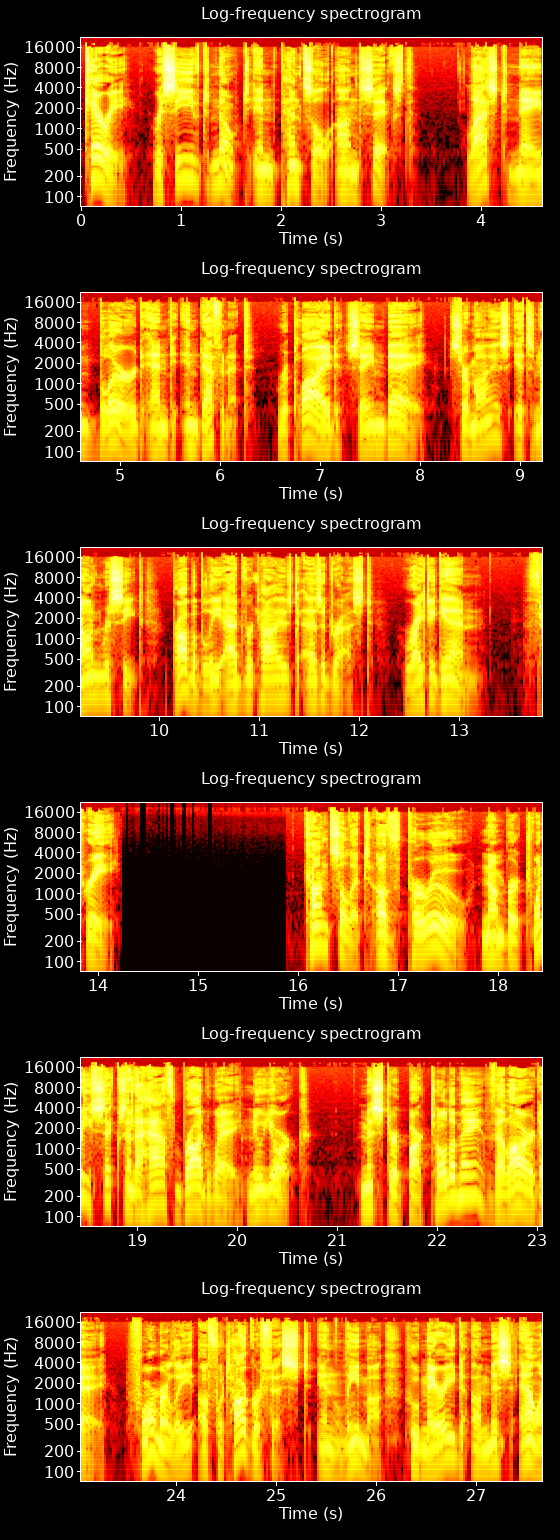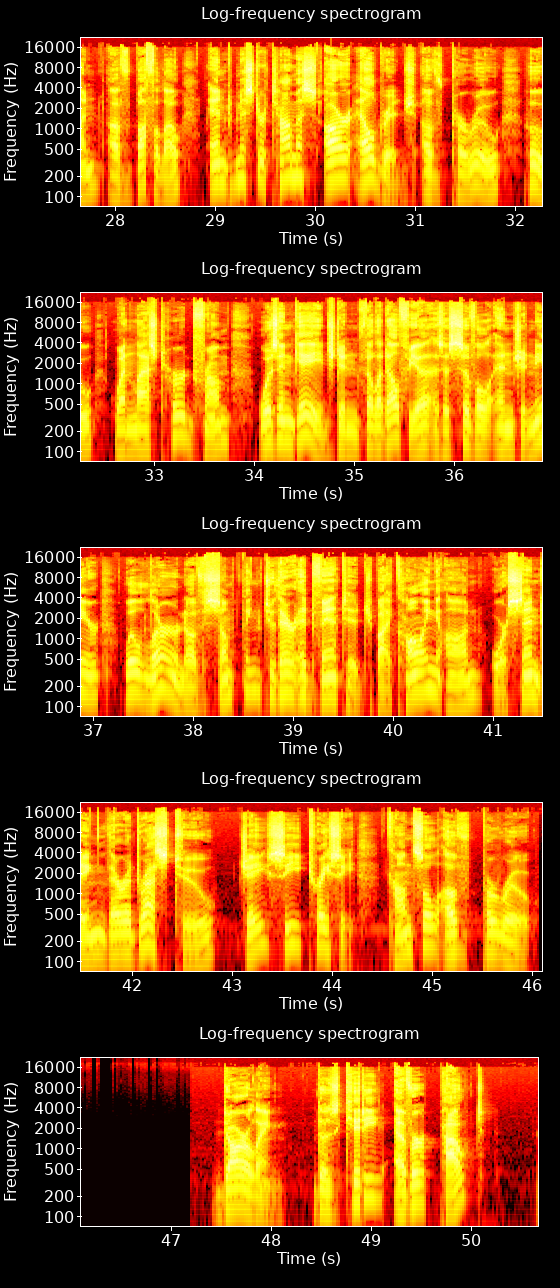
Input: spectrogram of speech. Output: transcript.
Carey received note in pencil on 6th. Last name blurred and indefinite. Replied same day. Surmise it's non receipt, probably advertised as addressed. Write again. 3. Consulate of Peru, number 26 and a half Broadway, New York. Mr. Bartolome Velarde, formerly a photographist in Lima, who married a Miss Allen of Buffalo, and Mr. Thomas R. Eldridge of Peru, who, when last heard from, was engaged in Philadelphia as a civil engineer, will learn of something to their advantage by calling on or sending their address to J. C. Tracy, Consul of Peru. Darling, does Kitty ever pout?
